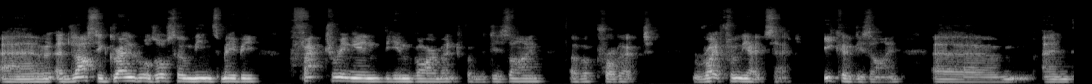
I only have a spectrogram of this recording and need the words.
Um, and lastly, ground rules also means maybe factoring in the environment from the design of a product right from the outset, eco design, um, and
